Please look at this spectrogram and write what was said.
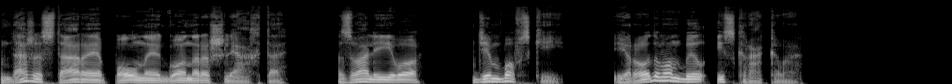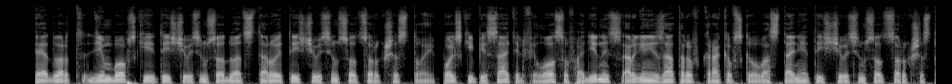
даже старая, полная гонора шляхта. Звали его Дембовский, и родом он был из Кракова. Эдвард Дембовский, 1822-1846, польский писатель, философ, один из организаторов Краковского восстания 1846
